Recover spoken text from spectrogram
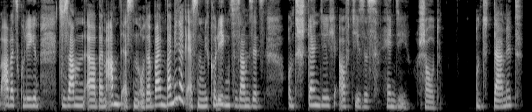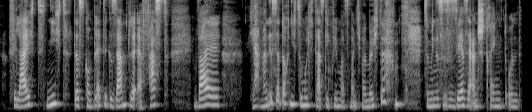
Arbeitskollegin, zusammen äh, beim Abendessen oder beim, beim Mittagessen mit Kollegen zusammensitzt und ständig auf dieses Handy schaut. Und damit vielleicht nicht das komplette Gesamte erfasst, weil ja, man ist ja doch nicht so multitasking, wie man es manchmal möchte. Zumindest ist es sehr, sehr anstrengend und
